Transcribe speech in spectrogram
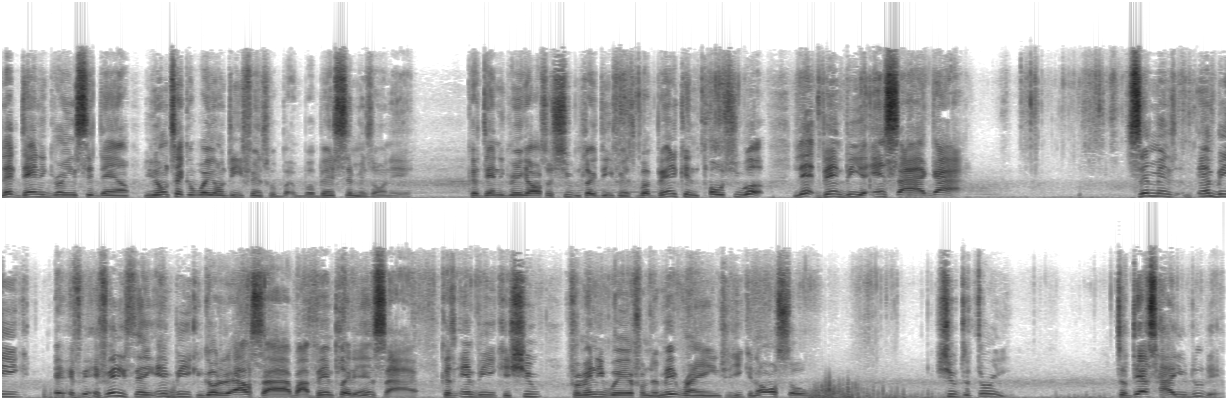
Let Danny Green sit down. You don't take away on defense with, with Ben Simmons on there. Because Danny Green can also shoot and play defense. But Ben can post you up. Let Ben be an inside guy. Simmons, Embiid, if, if anything, Embiid can go to the outside while Ben play the inside. Because Embiid can shoot from anywhere from the mid range. And he can also shoot the three. So that's how you do that.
